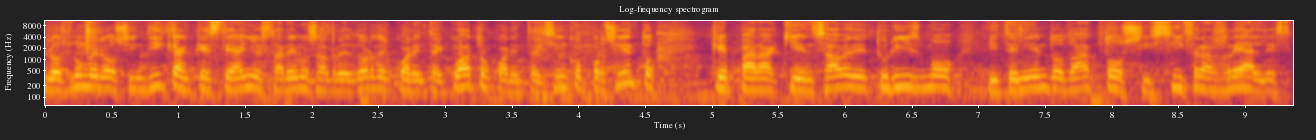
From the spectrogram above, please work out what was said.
los números indican que este año estaremos alrededor del 44-45%, que para quien sabe de turismo y teniendo datos y cifras reales,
